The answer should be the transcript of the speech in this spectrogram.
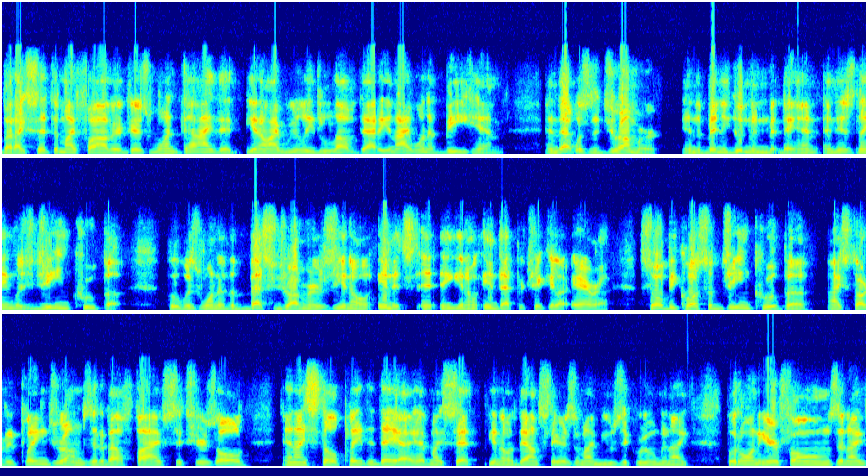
But I said to my father, there's one guy that, you know, I really love, Daddy, and I want to be him. and that was the drummer in the Benny Goodman band, and his name was Gene Krupa, who was one of the best drummers, you know, in its, you know, in that particular era. So because of Gene Krupa, I started playing drums at about five, six years old, and I still play today. I have my set, you know, downstairs in my music room, and I put on earphones and I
